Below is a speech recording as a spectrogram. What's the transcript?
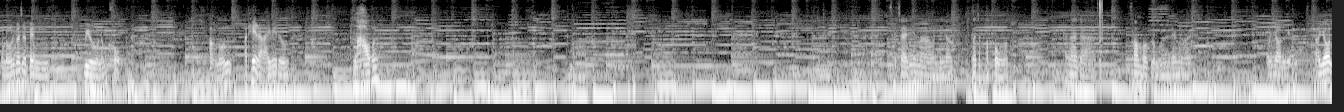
ฝั่งนู้นก็จะเป็นวิวน้ำโขงฝั่งนู้นประเทศอะไรไม่รู้ ลาวมั้งเสียใจที่มาวันนี้ก็น่าจะปรับปรุงแล้วก็น่าจะซ่อมบำรุงอะไรเล็กน้อยเอาโยนเหรียญเอาโยน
